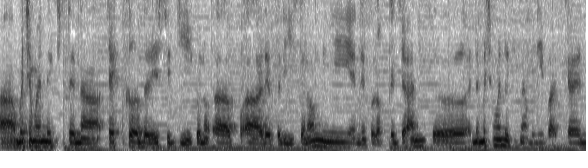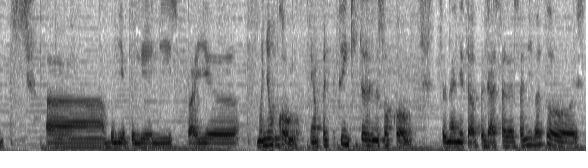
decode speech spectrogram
uh, macam mana kita nak tackle dari segi ekonomi, uh, uh, daripada ekonomi dan peluang pekerjaan ke dan macam mana kita nak melibatkan uh, belia-belia ni supaya menyokong. Yang penting kita kena sokong. Sebenarnya sebab dasar-dasar ni bagus.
